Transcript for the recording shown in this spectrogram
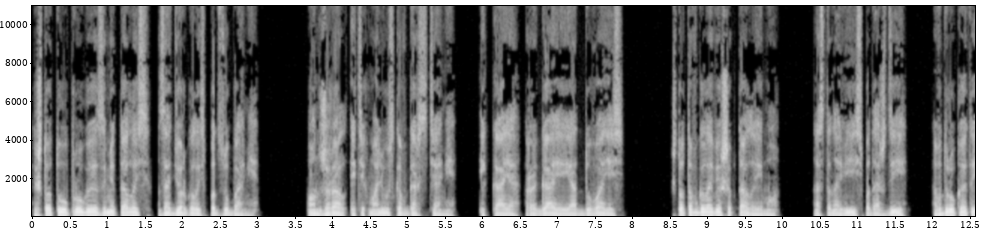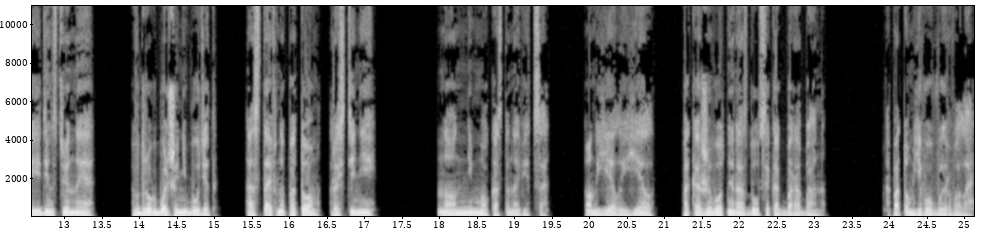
И что-то упругое заметалось, задергалось под зубами. Он жрал этих моллюсков горстями, икая, рыгая и отдуваясь. Что-то в голове шептало ему «Остановись, подожди, вдруг это единственное Вдруг больше не будет. Оставь на потом, растяни. Но он не мог остановиться. Он ел и ел, пока живот не раздулся как барабан. А потом его вырвало.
